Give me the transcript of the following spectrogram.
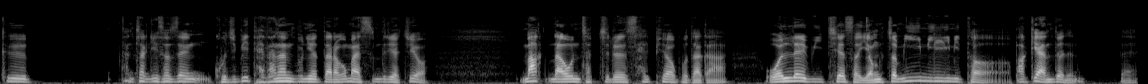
그 한창기 선생 고집이 대단한 분이었다라고 말씀드렸지요. 막 나온 잡지를 살펴보다가 원래 위치에서 0.2mm 밖에 안 되는 네,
